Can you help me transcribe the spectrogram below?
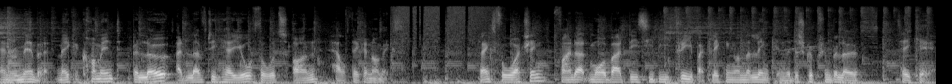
And remember, make a comment below. I'd love to hear your thoughts on health economics. Thanks for watching. Find out more about DCP3 by clicking on the link in the description below. Take care.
